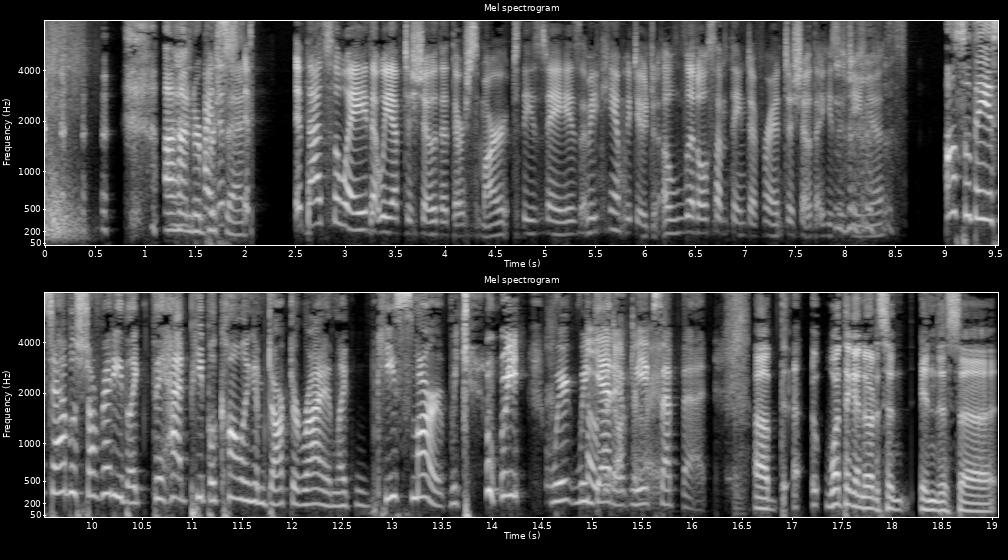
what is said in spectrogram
A hundred percent. if, if that's the way that we have to show that they're smart these days, I mean, can't we do a little something different to show that he's a genius? Also, they established already, like they had people calling him Doctor Ryan. Like he's smart. We we we we Oh, get it. Dr. We Ryan. accept that. Uh, th- uh, one thing I noticed in, in this uh,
